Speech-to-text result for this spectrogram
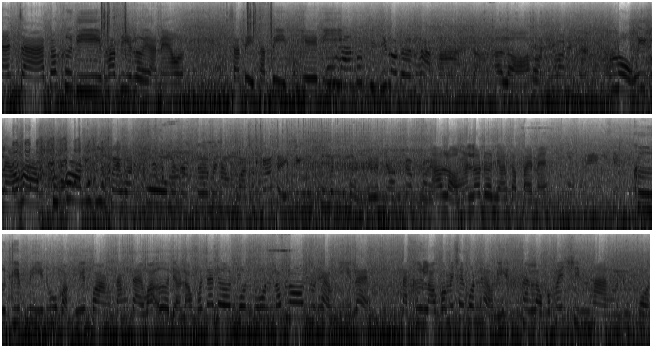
นะจ๊ะก็คือดีภาพดีเลยอะแนวสตรีทสตรีทเท่ดีร้านเมื่อกี้ที่เราเดินผ่านมาจ้ะเออเหรอก่อนที่มาถึงวัดสุทัศน์หลงอีกแล้วค่ะ ทุกคนก็คือไปวัดโพมันจะเดินไปทางวัดพระแก้วแต่จริงๆคือมันเหมือนเดินย้อนกลับไปเอาเหรองั้นเราเดินย้อนกลับไปไหม คือทริปนี้ทูกกับพี่กวางตั้งใจว่าเออเดี๋ยวเราก็จะเดินวนๆรอบๆอยู่แถวนี้แหละ แต่คือเราก็ไม่ใช่คนแถวนี้ เราก็ไม่ชินทางมันทุกคน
